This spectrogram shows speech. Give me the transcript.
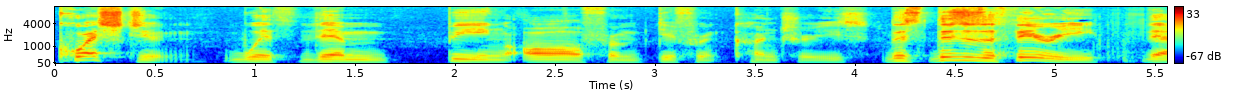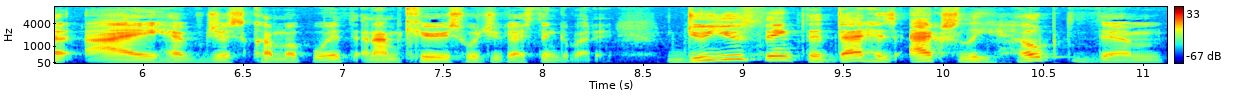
question with them being all from different countries. This this is a theory that I have just come up with and I'm curious what you guys think about it. Do you think that that has actually helped them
